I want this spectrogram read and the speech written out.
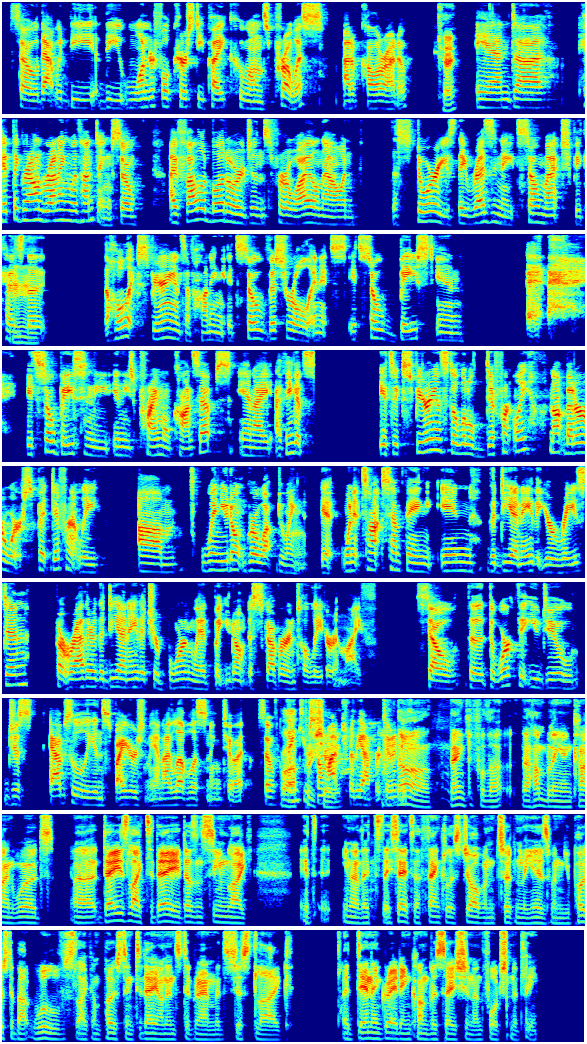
So that would be the wonderful Kirstie Pike, who owns Prois out of Colorado Okay. and uh, hit the ground running with hunting. So I've followed Blood Origins for a while now, and the stories they resonate so much because Mhm. the the whole experience of hunting it's so visceral and it's it's so based in eh, it's so based in the in these primal concepts and I, I think it's it's experienced a little differently not better or worse but differently um, when you don't grow up doing it, when it's not something in the DNA that you're raised in, but rather the DNA that you're born with, but you don't discover until later in life. So the the work that you do just absolutely inspires me, and I love listening to it. So Well, thank you so much it. for the opportunity. No, thank you for the, the humbling and kind words. Uh, days like today, it doesn't seem like it's, you know, they, they say it's a thankless job, and it certainly is. When you post about wolves, like I'm posting today on Instagram, it's just like a denigrating conversation, unfortunately.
